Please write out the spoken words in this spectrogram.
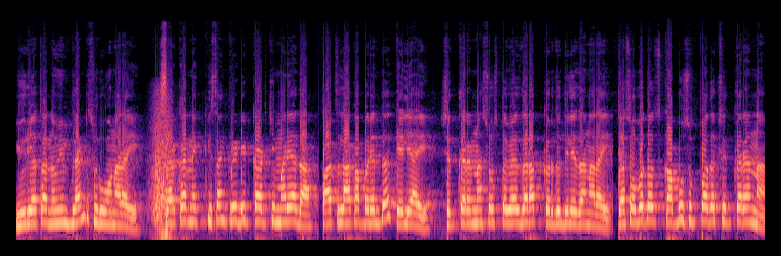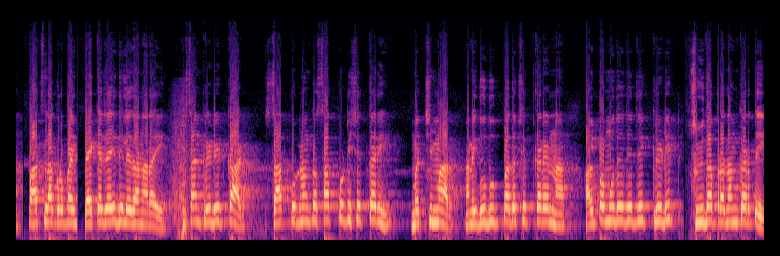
युरियाचा नवीन प्लांट सुरू होणार आहे. सरकारने किसान क्रेडिट कार्डची मर्यादा पाच लाखापर्यंत केली आहे. शेतकऱ्यांना स्वस्त व्याजदरात कर्ज दिले जाणार आहे. त्यासोबतच कापूस उत्पादक शेतकऱ्यांना पाच लाख रुपये पॅकेजही दिले जाणार आहे. किसान क्रेडिट कार्ड सात पूर्णांक सात कोटी शेतकरी मच्छीमार आणि दूध उत्पादक शेतकऱ्यांना अल्पमुदतीचे क्रेडिट सुविधा प्रदान करते.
